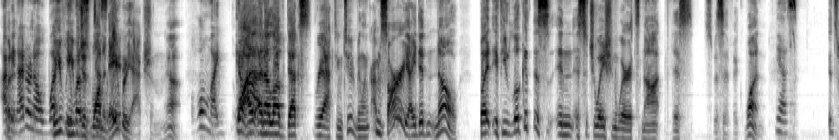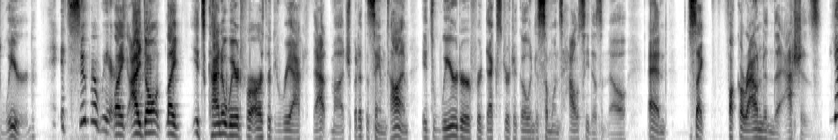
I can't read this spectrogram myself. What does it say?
I But mean, I don't know what he, he, he was just wanted a reaction. Yeah. Oh my god. Well, I, and I love Dex reacting too, to being like, "I'm sorry, I didn't know." But if you look at this in a situation where it's not this specific one, yes. it's weird. It's super weird. Like I don't like. It's kind of weird for Arthur to react that much, but at the same time, it's weirder for Dexter to go into someone's house he doesn't know and just like fuck around in the ashes. yeah,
